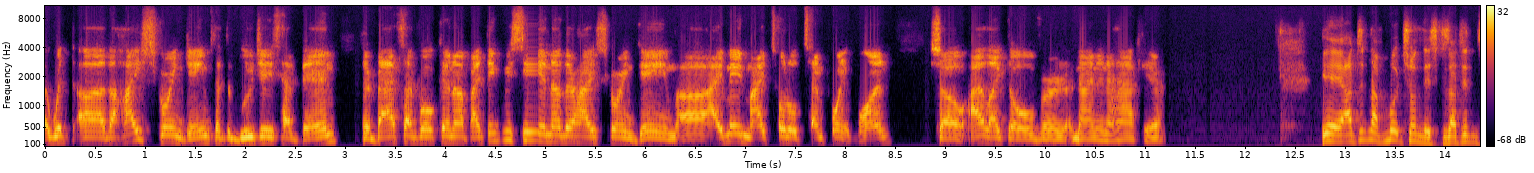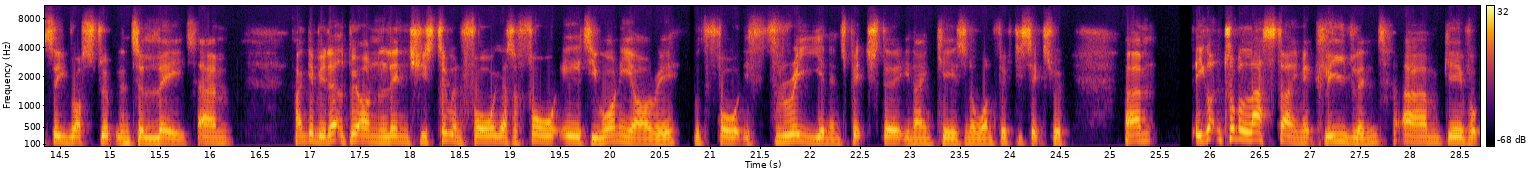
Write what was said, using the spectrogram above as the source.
with uh, the high scoring games that the Blue Jays have been, their bats have woken up. I think we see another high scoring game. Uh, I made my total 10.1. So I like the over nine and a half here. Yeah, I didn't have much on this because I didn't see Ross Stripling until late. Um, I'll give you a little bit on Lynch. He's two and four. He has a 481 ERA with 43 innings pitched, 39 Ks and a 156 whip. Um, he got in trouble last time at Cleveland, um, gave up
